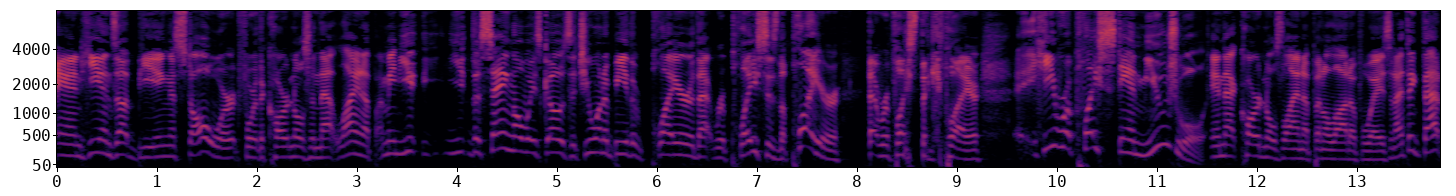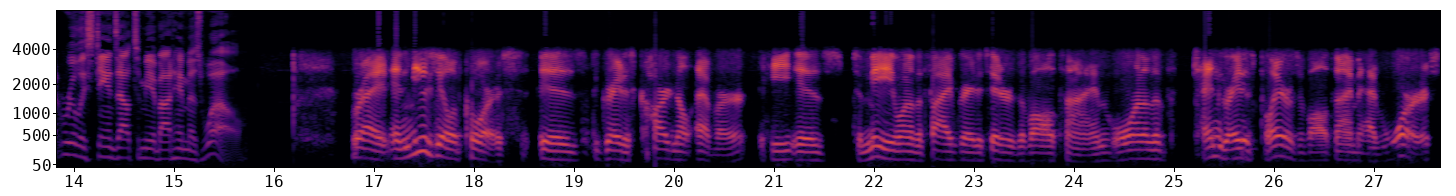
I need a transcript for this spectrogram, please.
And he ends up being a stalwart for the Cardinals in that lineup. I mean, you, you, the saying always goes that you want to be the player that replaces the player that replaced the player. He replaced Stan Musial in that Cardinals lineup in a lot of ways, and I think that really stands out to me about him as well. Right, and Musial, of course, is the greatest Cardinal ever. He is, to me, one of the five greatest hitters of all time, one of the ten greatest players of all time at worst.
